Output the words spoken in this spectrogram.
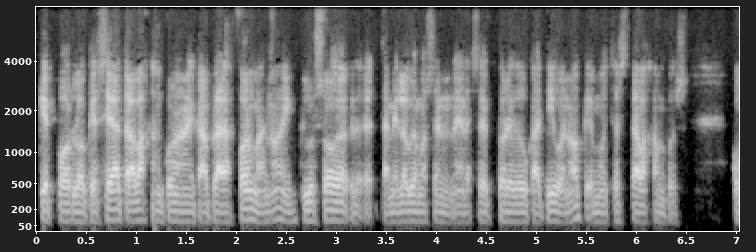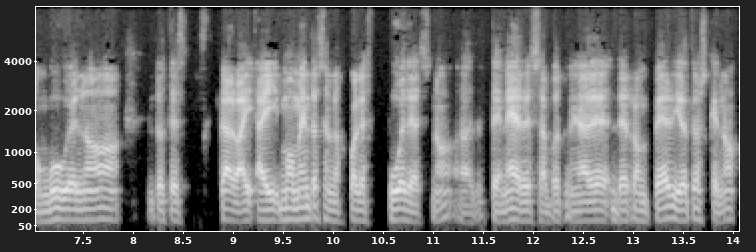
que por lo que sea trabajan con una única plataforma, ¿no? incluso eh, también lo vemos en, el sector educativo, ¿no? que muchos trabajan pues, con Google, ¿no? entonces, claro, hay, hay momentos en los cuales puedes ¿no? tener esa oportunidad de, romper y otros que no,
